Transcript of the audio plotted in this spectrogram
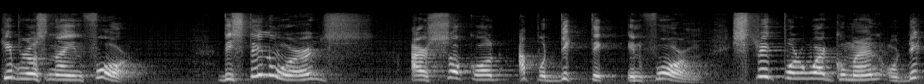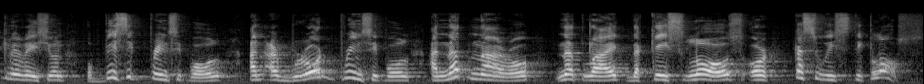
Hebrews 9.4. These ten words are so-called apodictic in form, straightforward command or declaration of basic principle and are broad principle and not narrow, not like the case laws or casuistic laws.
